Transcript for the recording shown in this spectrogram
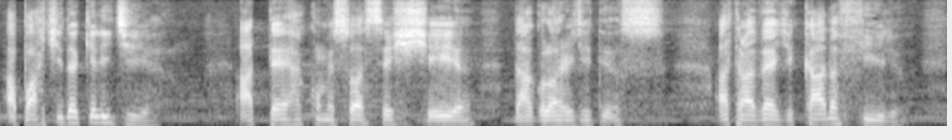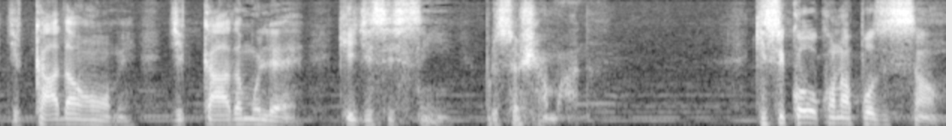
A partir daquele dia, a terra começou a ser cheia da glória de Deus, através de cada filho, de cada homem, de cada mulher que disse sim para o seu chamado, que se colocou na posição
